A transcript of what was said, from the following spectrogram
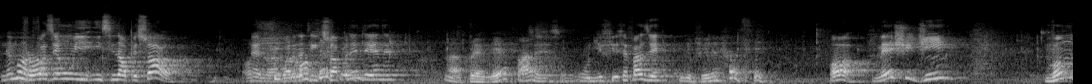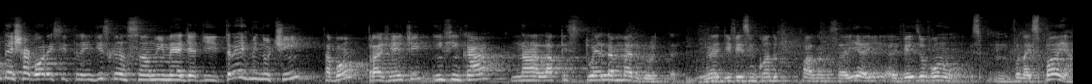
Demorou. Fazer um e ensinar o pessoal? É, não, agora nós tem que só aprender, né? Não, aprender é fácil. O difícil é fazer. O difícil é fazer. Ó, mexidinho. Vamos deixar agora esse trem descansando em média de 3 minutinhos, tá bom? Pra gente enfincar na lapistuela marota. Né? De vez em quando falando isso aí, aí às vezes eu vou, no, vou na Espanha,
